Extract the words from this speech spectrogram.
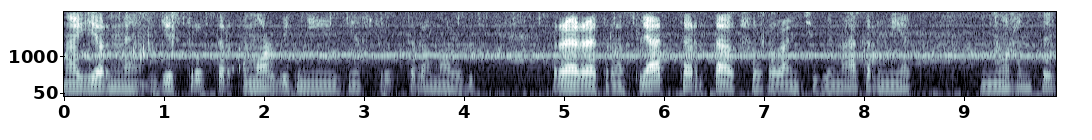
Наверное, деструктор, а может быть не деструктор, а может быть ретранслятор. Так, шифровальный сигнатор, нет, не нужен ты.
